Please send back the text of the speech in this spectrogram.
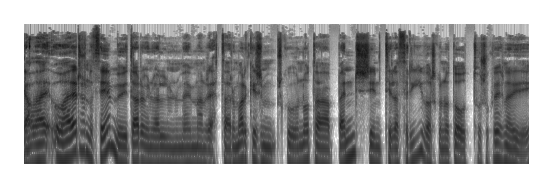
Já, það, og það er svona þemu í darfinvelunum með mann rétt, það eru margir sem sko nota bensín til að þrýfa sko dót og svo kveiknar í því.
